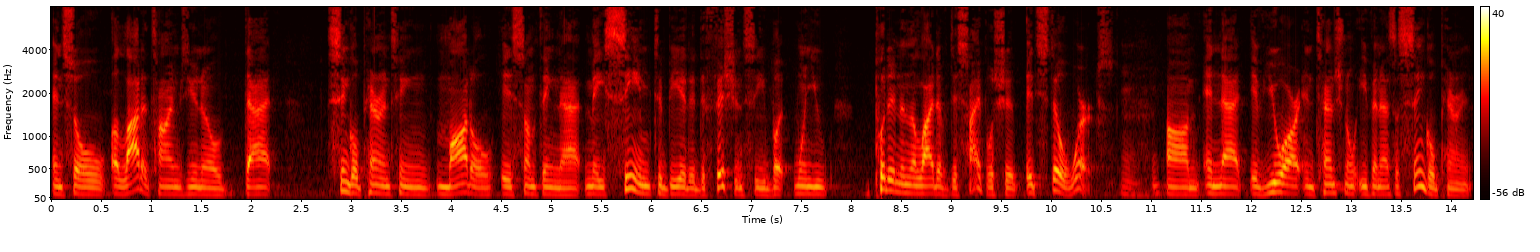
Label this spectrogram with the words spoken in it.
And so a lot of times, you know, that single parenting model is something that may seem to be at a deficiency, but when you put it in the light of discipleship, it still works. Um, and that if you are intentional, even as a single parent,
